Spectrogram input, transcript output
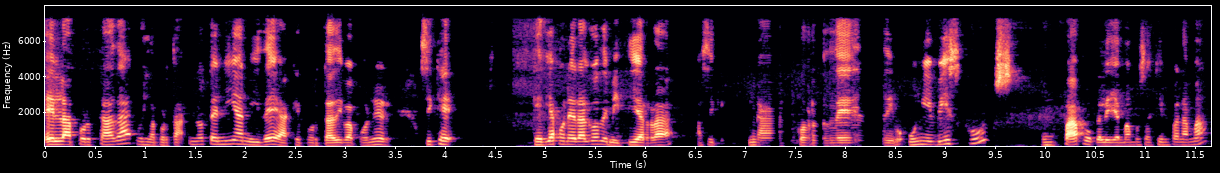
En la portada, pues la portada, no tenía ni idea qué portada iba a poner. Así que quería poner algo de mi tierra, así que me acordé, digo, un hibiscus, un papo que le llamamos aquí en Panamá,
